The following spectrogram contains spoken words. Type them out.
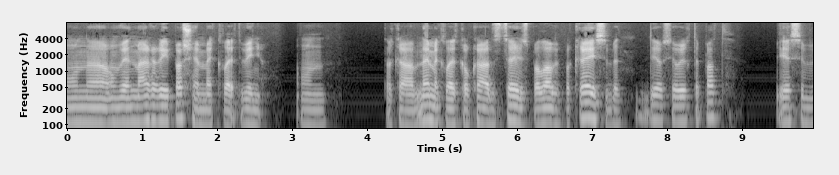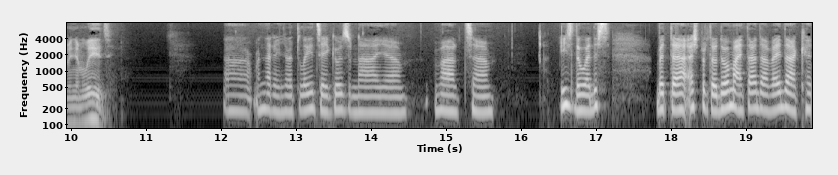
un, uh, un vienmēr arī pašiem meklēt viņu. Un tā kā nemeklēt kaut kādus ceļus pa labi, pa kreisi, bet Dievs jau ir tepat, iesim viņam līdzi. Man arī ļoti līdzīgi uzrunāja vārds izdodas, bet es par to domāju tādā veidā, ka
